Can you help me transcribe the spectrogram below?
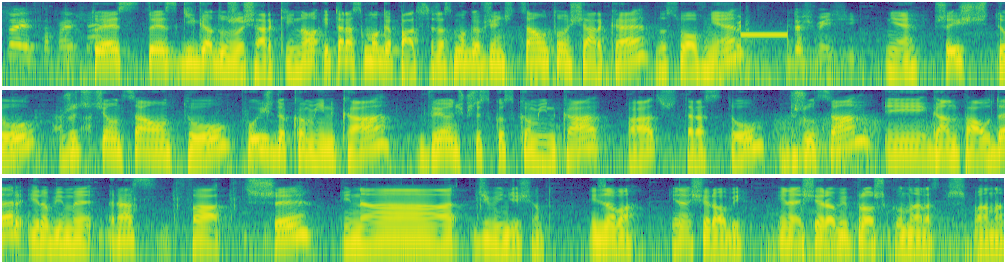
450? Tu jest, tu jest giga dużo siarki, no. I teraz mogę, patrz, teraz mogę wziąć całą tą siarkę, dosłownie. Do śmieci. Nie, przyjść tu, rzucić ją całą tu, pójść do kominka, wyjąć wszystko z kominka, patrz, teraz tu, wrzucam i gunpowder i robimy raz, dwa, trzy i na 90. I zobacz, ile się robi. Ile się robi proszku naraz, proszę pana.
